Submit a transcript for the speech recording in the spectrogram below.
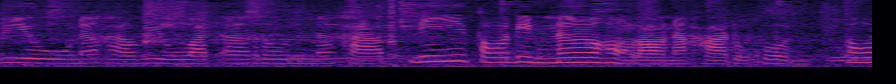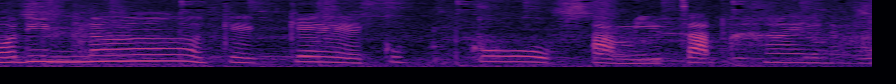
วิวนะคะ วิววัดอรุณนะคะ นี่โต๊ะดินเนอร์ของเรานะคะ ทุกคนโต๊ะดินเนอร์เก๋ๆกรุบกรุบสามีจัดให้นะคะ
